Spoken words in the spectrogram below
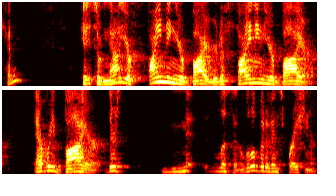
Okay. Okay, so now you're finding your buyer, you're defining your buyer. Every buyer, there's, listen, a little bit of inspiration here.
